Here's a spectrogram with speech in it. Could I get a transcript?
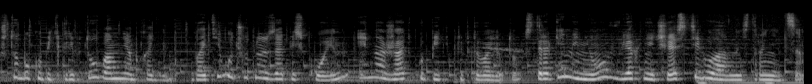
Чтобы купить крипту, вам необходимо войти в учетную запись Coin и нажать «Купить криптовалюту». В строке меню в верхней части главной страницы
